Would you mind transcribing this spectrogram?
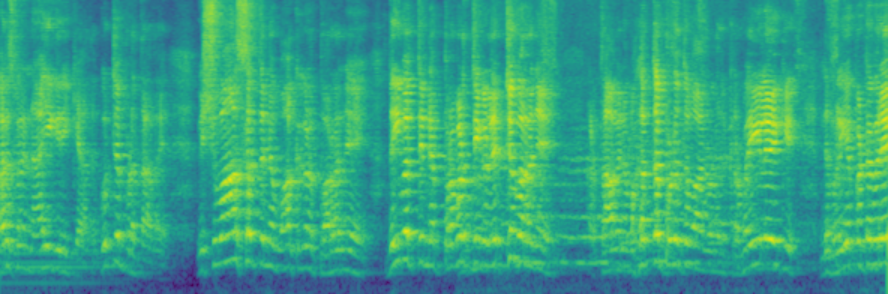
പരസ്പരം ന്യായീകരിക്കാതെ കുറ്റപ്പെടുത്താതെ വിശ്വാസത്തിന്റെ വാക്കുകൾ പറഞ്ഞ് ദൈവത്തിന്റെ പ്രവൃത്തികൾ ഏറ്റുപറഞ്ഞ് കർത്താവിനെ മഹത്വപ്പെടുത്തുവാനുള്ള ഒരു കൃപയിലേക്ക് എന്റെ പ്രിയപ്പെട്ടവരെ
